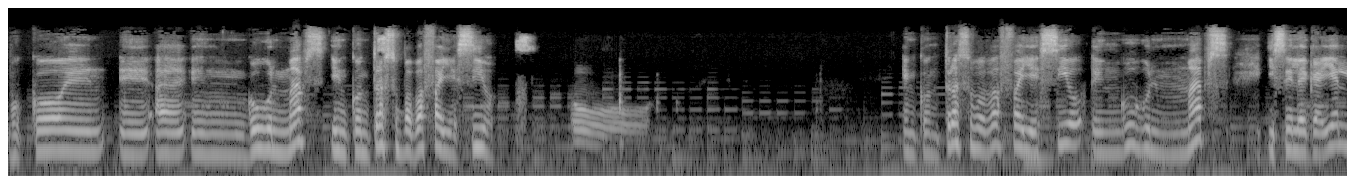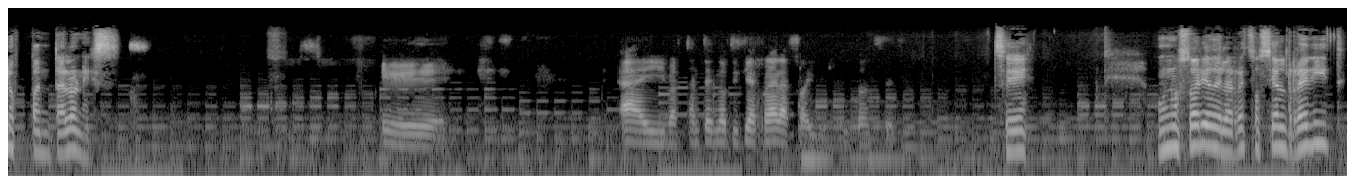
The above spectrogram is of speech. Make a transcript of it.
Buscó en, eh, a- en Google Maps y encontró a su papá fallecido. Oh, Encontró a su papá fallecido en Google Maps y se le caían los pantalones. eh, hay bastantes noticias raras hoy. Entonces, Sí. Un usuario de la red social Reddit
